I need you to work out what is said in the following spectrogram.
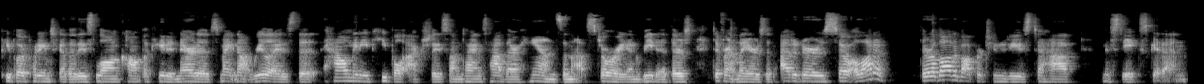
people are putting together these long, complicated narratives, might not realize that how many people actually sometimes have their hands in that story and read it. There's different layers of editors, so a lot of there are a lot of opportunities to have mistakes get in.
